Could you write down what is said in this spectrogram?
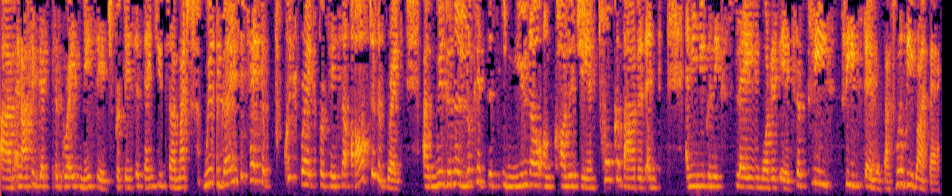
Um, and I think that's a great message, Professor. Thank you so much. We're going to take a quick break, Professor. After the break, um, we're going to look at this immuno-oncology and talk about it and, and if you can explain what it is. So please, please stay with us. We'll be right back.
